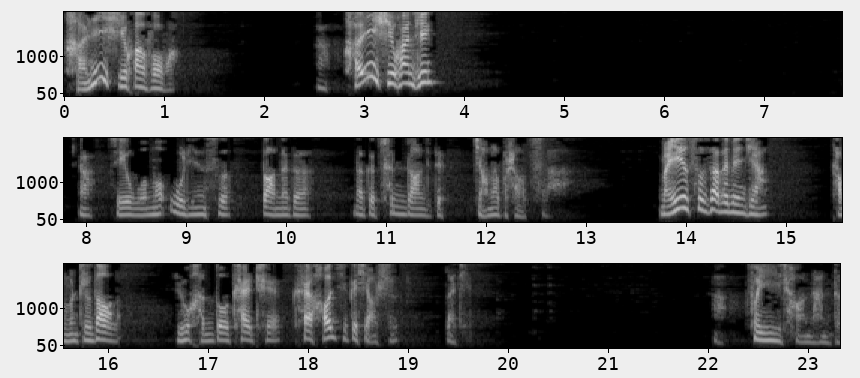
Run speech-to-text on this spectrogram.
很喜欢佛法。啊，很喜欢听。啊，所以我们悟林寺到那个那个村庄里头讲了不少次啊。每一次在那边讲，他们知道了，有很多开车开好几个小时来听。啊非常难得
